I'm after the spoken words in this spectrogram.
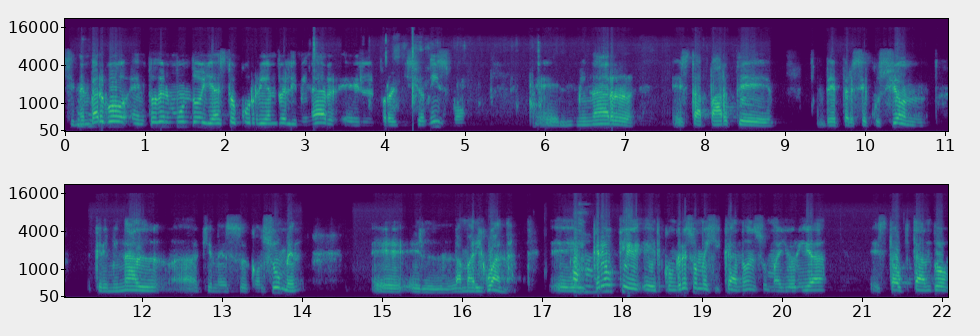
Sin embargo, en todo el mundo ya está ocurriendo eliminar el prohibicionismo, eliminar esta parte de persecución criminal a quienes consumen eh, la marihuana. Eh, creo que el Congreso mexicano en su mayoría está optando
